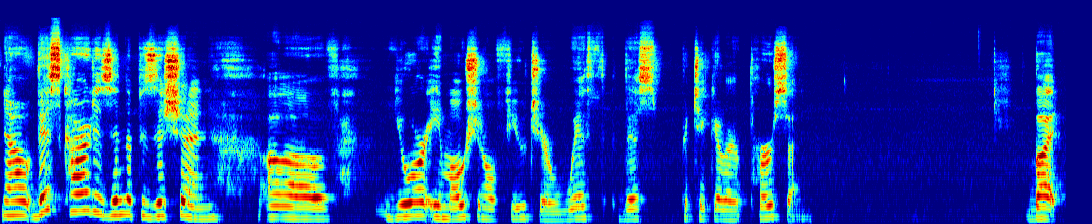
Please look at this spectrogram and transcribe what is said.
Now, this card is in the position of your emotional future with this particular person. But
